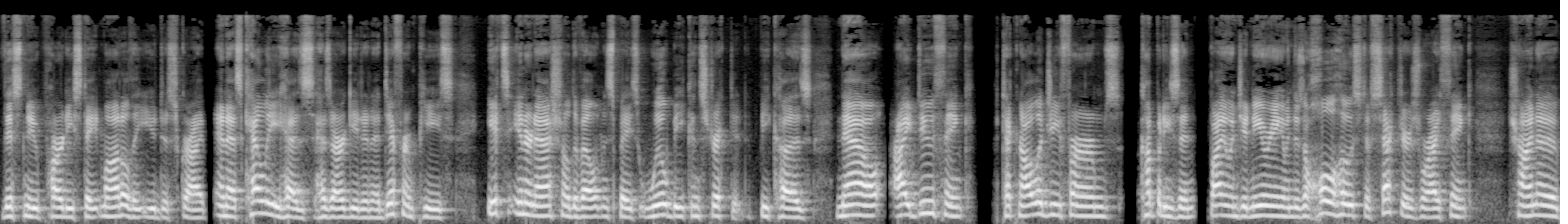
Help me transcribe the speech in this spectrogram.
this new party state model that you described, and as Kellee has, has argued in a different piece, its international development space will be constricted because now I do think technology firms, companies in bioengineering, I mean, there's a whole host of sectors where I think China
